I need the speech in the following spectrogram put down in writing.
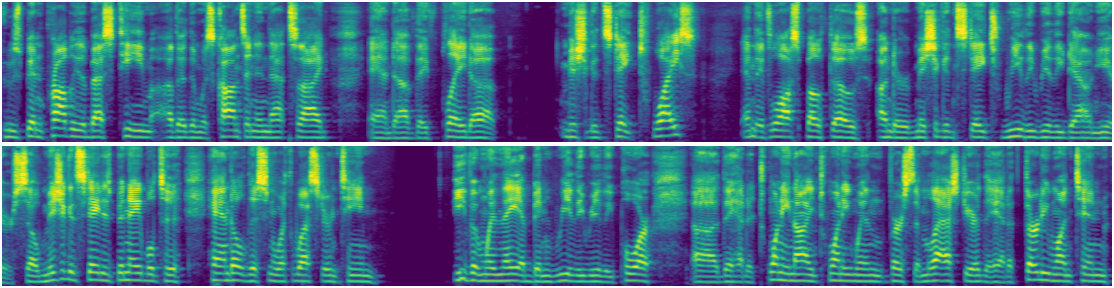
who's been probably the best team other than Wisconsin in that side. And uh, they've played uh, Michigan State twice, and they've lost both those under Michigan State's really, really down year. So Michigan State has been able to handle this Northwestern team even when they have been really, really poor. Uh, they had a 29 20 win versus them last year. They had a 31 10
